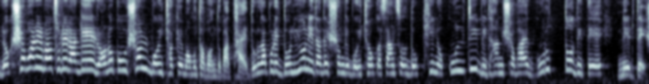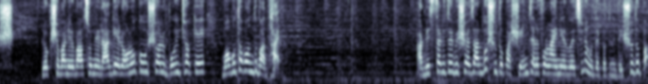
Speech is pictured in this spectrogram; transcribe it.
লোকসভা নির্বাচনের আগে রণকৌশল বৈঠকে মমতা বন্দ্যোপাধ্যায়। দুর্গাপুরে দলীয় নেতাদের সঙ্গে বৈঠক। আসানসোল দক্ষিণ ও কুলটি বিধানসভায় গুরুত্ব দিতে নির্দেশ। লোকসভা নির্বাচনের আগে রণকৌশল বৈঠকে মমতা বন্দ্যোপাধ্যায়। আর বিস্তারিত বিষয়ে জানব সুতপা সেন। টেলিফোন লাইনে রয়েছেন আমাদের প্রতিনিধি সুতপা।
